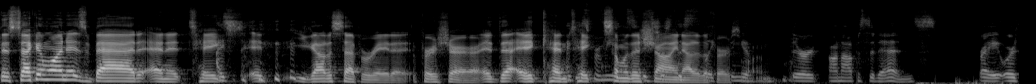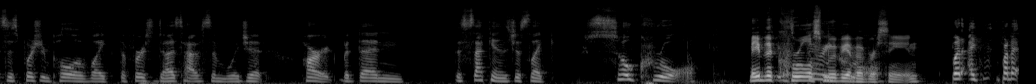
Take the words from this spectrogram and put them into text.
The second one is bad, and it takes it. You got to separate it for sure. It uh, it can take me, some of the it's- it's just shine out of the like, first thing of one. They're on opposite ends, right? Where it's this push and pull of like the first does have some legit heart, but then the second is just like so cruel. Maybe the It's cruelest very movie I've ever seen. But I, th- but I,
